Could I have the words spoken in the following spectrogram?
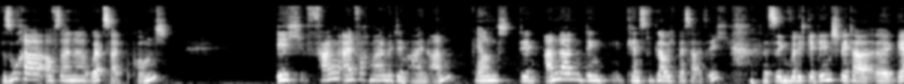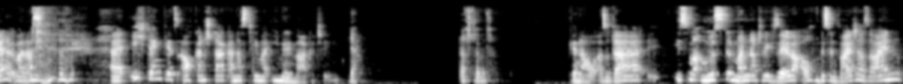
Besucher auf seine Website bekommt. Ich fange einfach mal mit dem einen an. Ja. Und den anderen, den kennst du, glaube ich, besser als ich. Deswegen würde ich dir den später äh, gerne überlassen. äh, ich denke jetzt auch ganz stark an das Thema E-Mail-Marketing. Ja, das stimmt. Genau, also da ist man, müsste man natürlich selber auch ein bisschen weiter sein,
